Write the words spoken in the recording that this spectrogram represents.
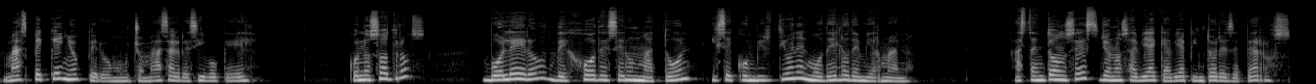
más pequeño pero mucho más agresivo que él. Con nosotros, Bolero dejó de ser un matón y se convirtió en el modelo de mi hermano. Hasta entonces yo no sabía que había pintores de perros.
